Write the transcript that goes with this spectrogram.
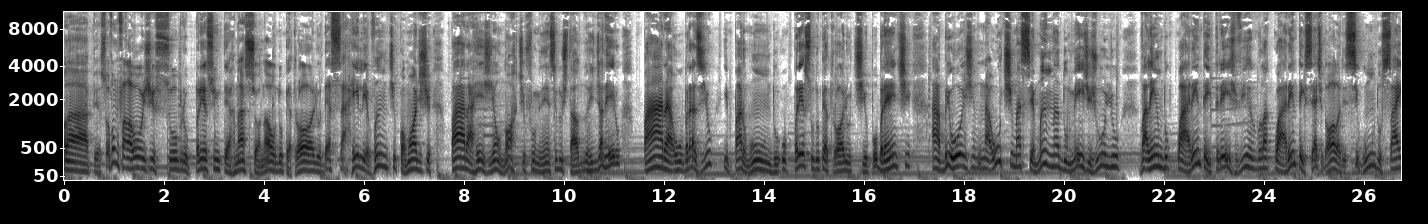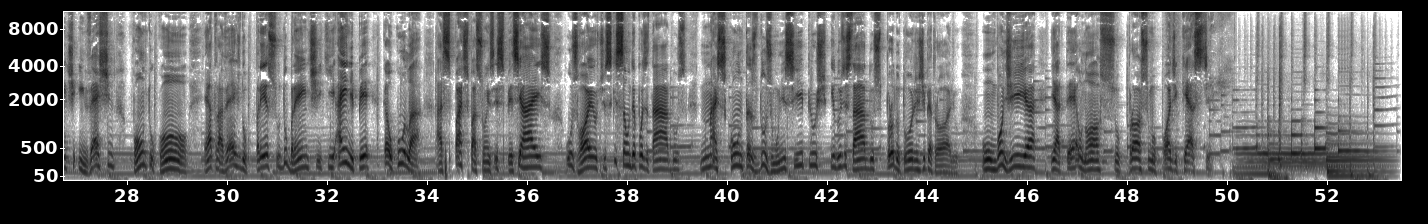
Olá, pessoal. Vamos falar hoje sobre o preço internacional do petróleo, dessa relevante commodity para a região norte fluminense do estado do Rio de Janeiro, para o Brasil e para o mundo. O preço do petróleo tipo Brent abriu hoje, na última semana do mês de julho, valendo 43,47 dólares, segundo o site Investing.com. É através do preço do Brent que a ANP calcula as participações especiais, os royalties que são depositados nas contas dos municípios e dos estados produtores de petróleo. Um bom dia e até o nosso próximo podcast.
